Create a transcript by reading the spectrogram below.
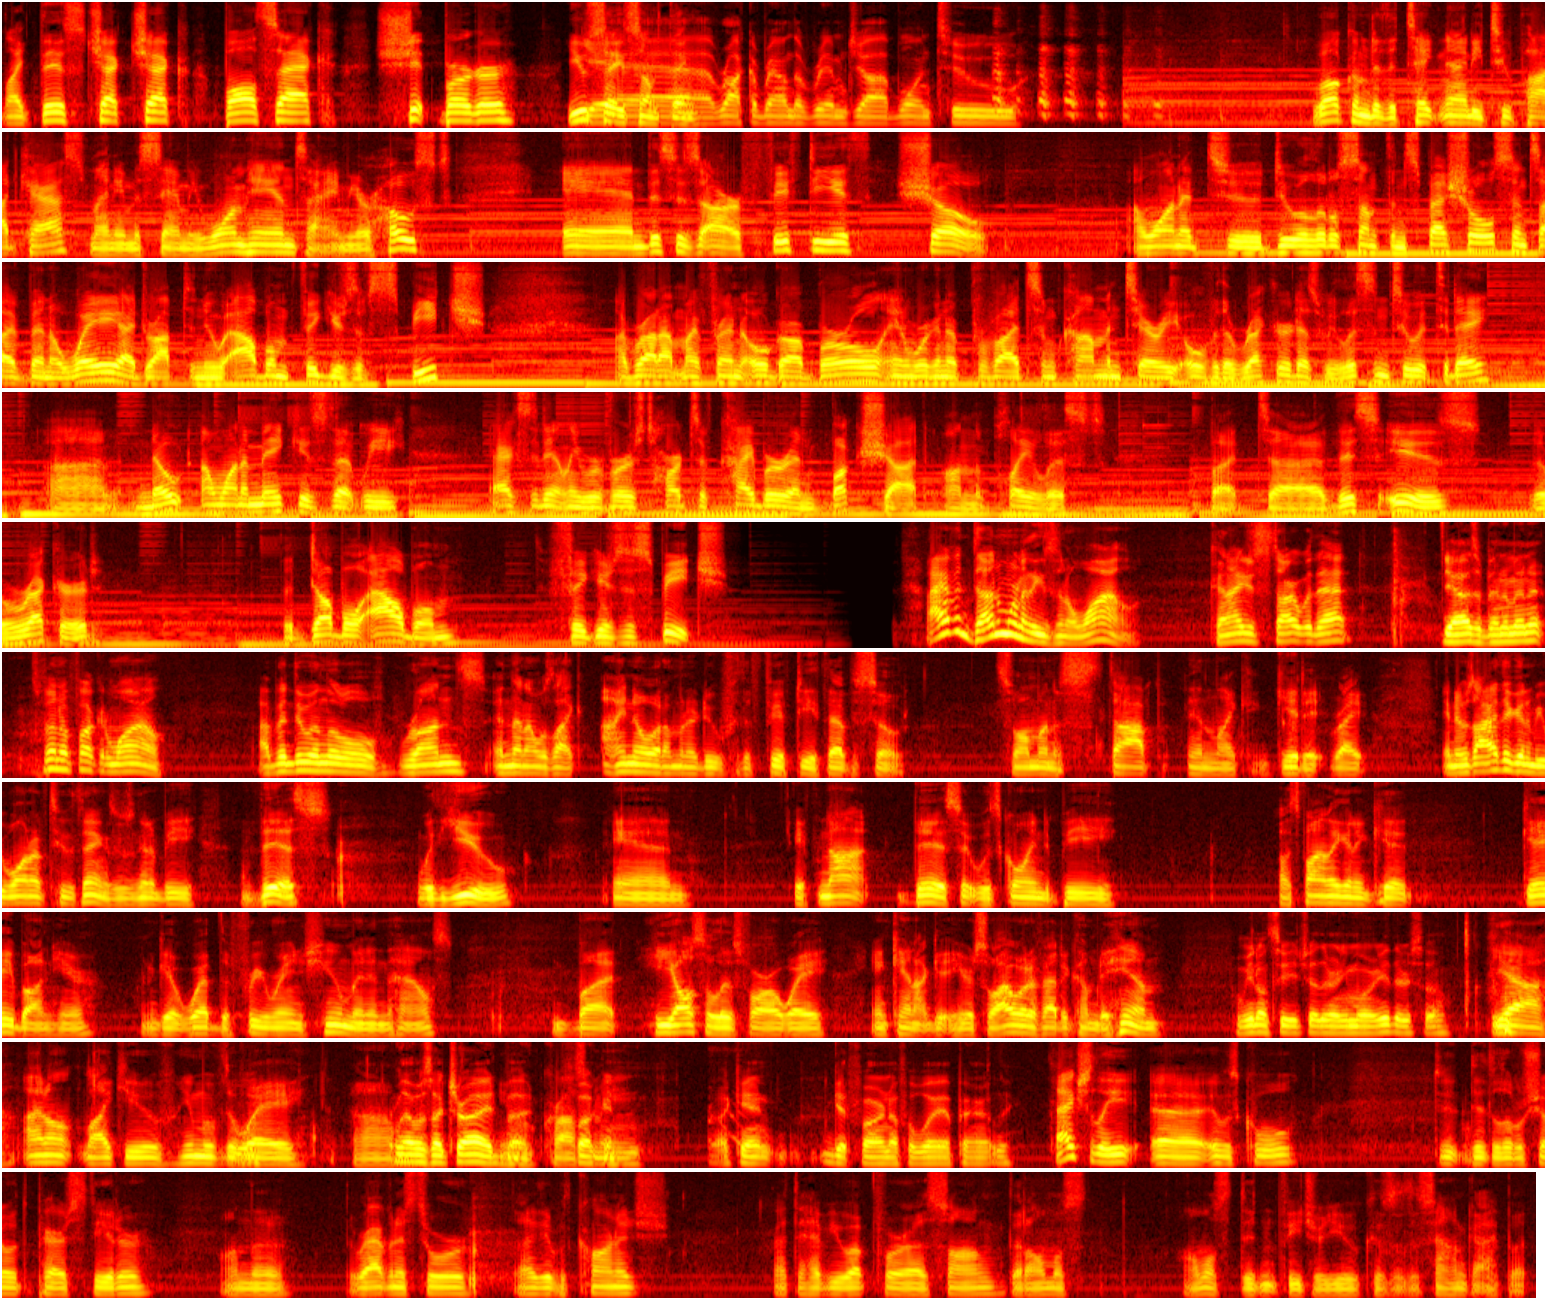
like this, check, check, ball sack, shit burger. You say something. Yeah, Rock around the rim job one two. Welcome to the Take 92 podcast. My name is Sammy Warmhands. I am your host, and this is our 50th show. I wanted to do a little something special since I've been away. I dropped a new album, Figures of Speech. I brought out my friend Ogar Burl, and we're going to provide some commentary over the record as we listen to it today. Uh, note I want to make is that we accidentally reversed Hearts of Kyber and Buckshot on the playlist, but uh, this is the record, the double album, Figures of Speech. I haven't done one of these in a while. Can I just start with that? Yeah, has it been a minute? It's been a fucking while. I've been doing little runs, and then I was like, I know what I'm gonna do for the 50th episode, so I'm gonna stop and like get it right. And it was either gonna be one of two things. It was gonna be this with you, and if not this, it was going to be. I was finally gonna get Gabe on here and get Webb the free range human in the house, but he also lives far away and cannot get here, so I would have had to come to him. We don't see each other anymore either, so Yeah, I don't like you. You moved away. Um, that was I tried, You know, but cross me. fucking I can't get far enough away apparently. actually, uh, it was cool. Did, did the little show at the Paris Theater on the the Ravenous tour that I did with Carnage. Got to have you up for a song that almost almost didn't feature you because of the sound guy, but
